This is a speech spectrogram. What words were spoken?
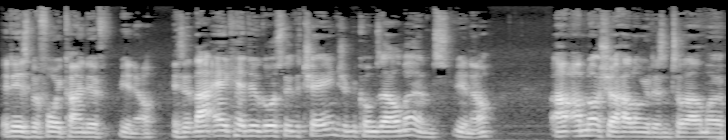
it is before he kind of you know is it that egghead who goes through the change and becomes Elmer and you know I- I'm not sure how long it is until Elmer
